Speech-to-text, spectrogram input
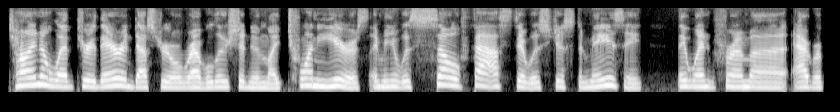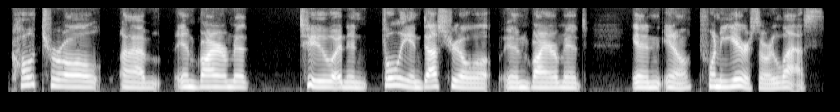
China went through their industrial revolution in like 20 years. I mean, it was so fast; it was just amazing. They went from a agricultural um, environment to an in fully industrial environment in you know 20 years or less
